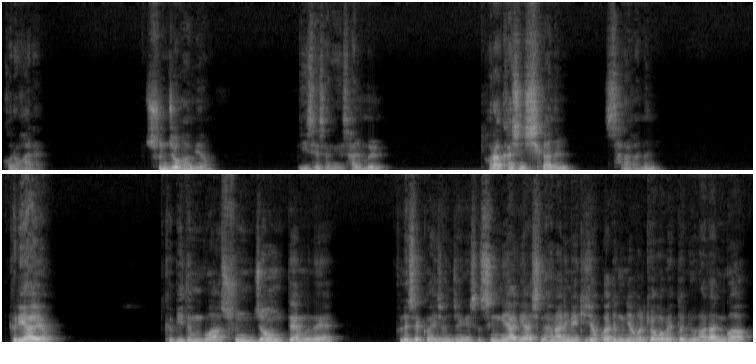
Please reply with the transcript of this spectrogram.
걸어가는 순종하며 이 세상의 삶을 허락하신 시간을 살아가는 그리하여 그 믿음과 순종 때문에 블레셋과의 전쟁에서 승리하게 하신 하나님의 기적과 능력을 경험했던 요나단과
